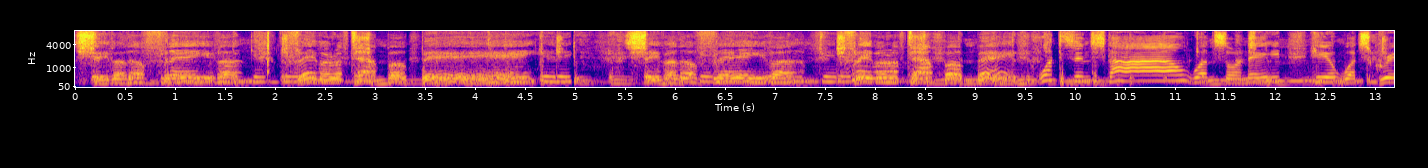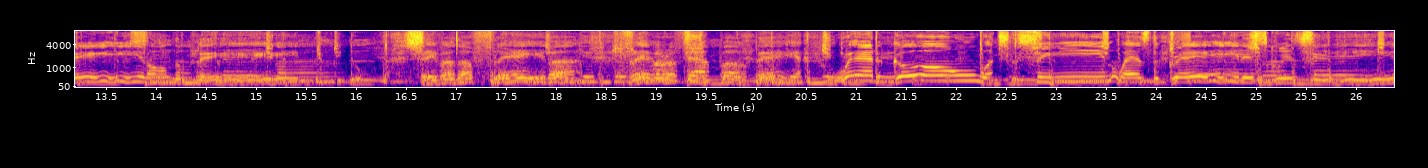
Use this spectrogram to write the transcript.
savor the flavor, the flavor of Tampa Bay. Savor the flavor, the flavor of Tampa Bay. What's in style, what's ornate, hear what's great on the plate. Savor the flavor, flavor of Tampa Bay. Where to go, what's the scene, where's the greatest cuisine?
